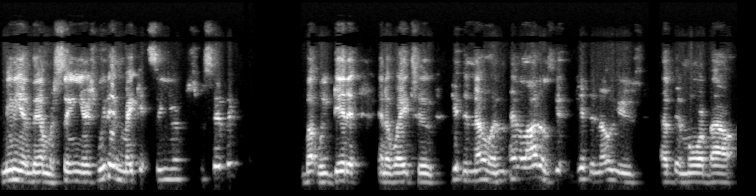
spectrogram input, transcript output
Many of them are seniors. We didn't make it senior specific, but we did it in a way to get to know, and, and a lot of those get, get to know yous have been more about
